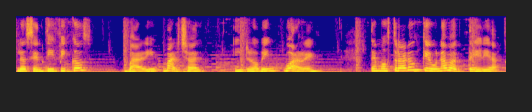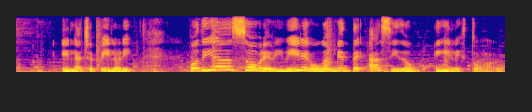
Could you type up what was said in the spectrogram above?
los científicos Barry Marshall y Robin Warren demostraron que una bacteria, el H. pylori, podía sobrevivir en un ambiente ácido en el estómago.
